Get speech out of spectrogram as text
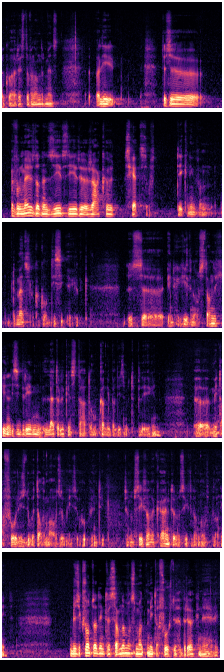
ook wel resten van andere mensen. Allee, dus uh, voor mij is dat een zeer, zeer rake schets of tekening van de menselijke conditie eigenlijk. Dus uh, in gegeven omstandigheden is iedereen letterlijk in staat om cannibalisme te plegen. Uh, metaforisch doen we het allemaal sowieso goed, vind ik. Ten opzichte van elkaar en ten opzichte van onze planeet. Dus ik vond dat interessant om als metafoor te gebruiken eigenlijk.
